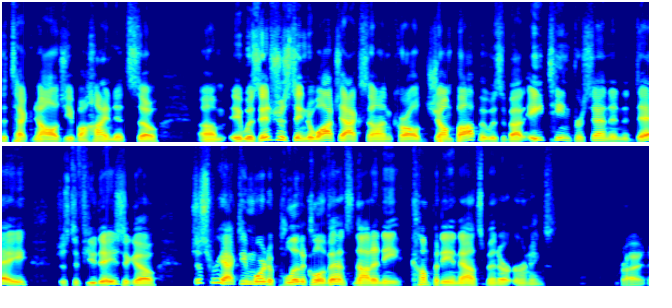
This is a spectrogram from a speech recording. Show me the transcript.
the technology behind it. So um, it was interesting to watch Axon Karl jump up. It was about 18% in a day just a few days ago, just reacting more to political events, not any company announcement or earnings. Right.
